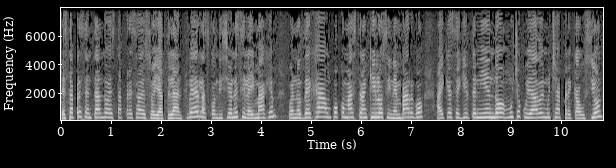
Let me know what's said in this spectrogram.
está presentando esta presa de Soyatlán. Ver las condiciones y la imagen pues nos deja un poco más tranquilos, sin embargo hay que seguir teniendo mucho cuidado y mucha precaución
